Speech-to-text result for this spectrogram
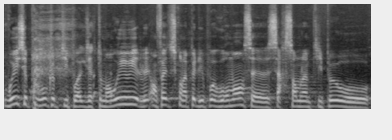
Oui, c'est plus gros que le petit pois, exactement. Oui, oui. En fait, ce qu'on appelle les pois gourmands, ça, ça ressemble un petit peu au,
